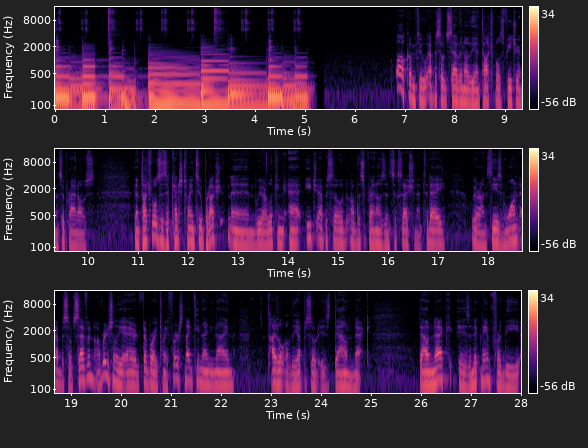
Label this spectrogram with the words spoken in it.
Welcome to episode 7 of The Untouchables featuring The Sopranos. The Untouchables is a Catch 22 production, and we are looking at each episode of The Sopranos in succession. And today we are on season 1, episode 7, originally aired February 21st, 1999. The title of the episode is Down Neck. Down Neck is a nickname for the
